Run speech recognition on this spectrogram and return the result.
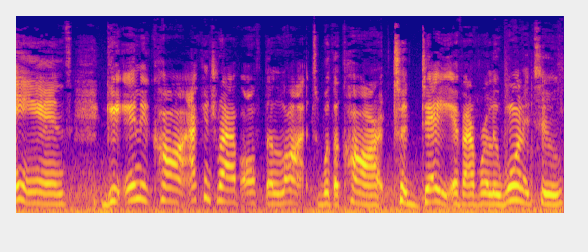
and get any car? I can drive off the lot with a car today if i really wanted to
